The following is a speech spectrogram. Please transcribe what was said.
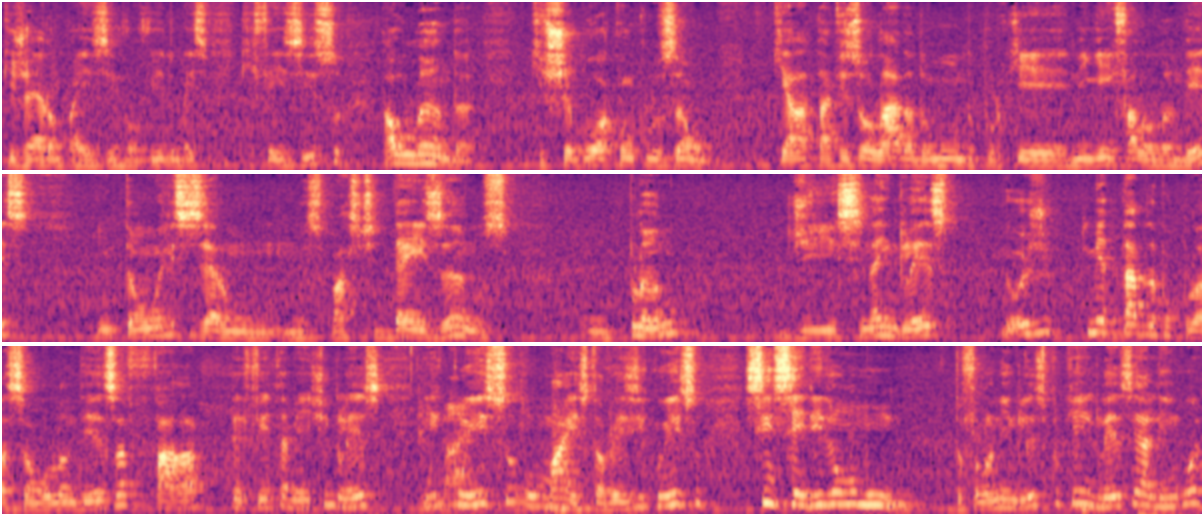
que já era um país desenvolvido, mas que fez isso, a Holanda, que chegou à conclusão que ela estava isolada do mundo porque ninguém fala holandês, então eles fizeram um, um espaço de 10 anos um plano de ensinar inglês e hoje metade da população holandesa fala perfeitamente inglês e Mais. com isso, ou mais talvez, e com isso se inseriram no mundo. Estou falando inglês porque inglês é a língua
